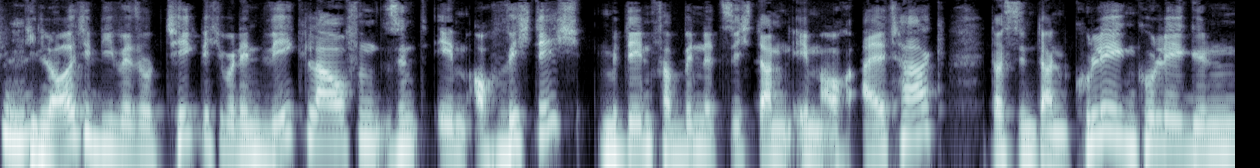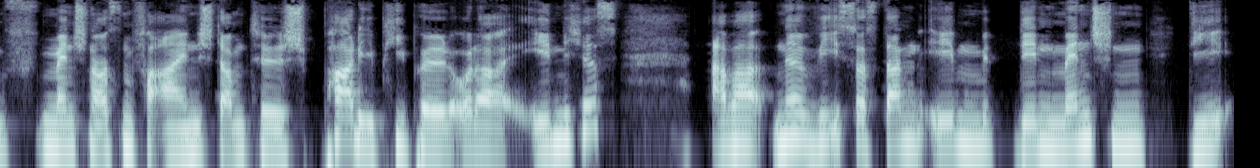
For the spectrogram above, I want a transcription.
mhm. die Leute, die wir so täglich über den Weg laufen, sind eben auch wichtig. Mit denen verbindet sich dann eben auch Alltag. Das sind dann Kollegen, Kolleginnen, Menschen aus dem Verein, Stammtisch, Party People oder ähnliches. Aber ne, wie ist das dann eben mit den Menschen, die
